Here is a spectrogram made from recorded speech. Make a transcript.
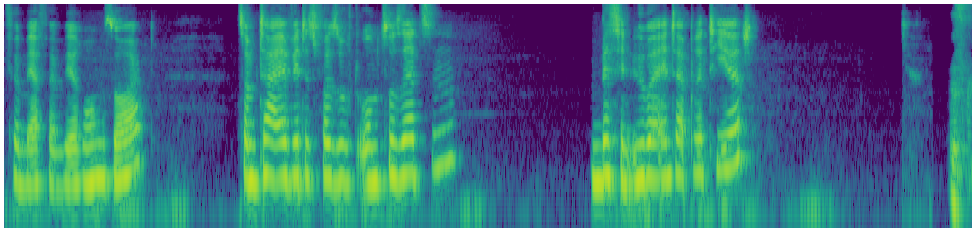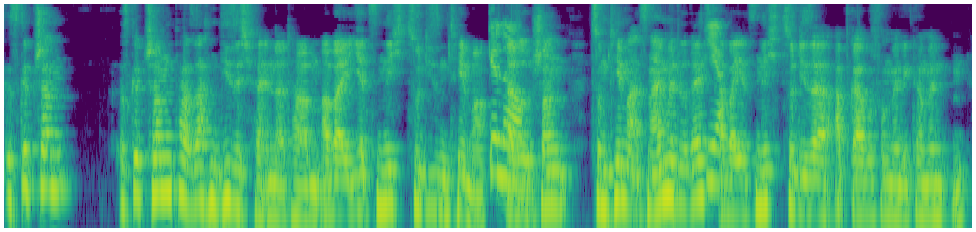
für mehr Verwirrung sorgt. Zum Teil wird es versucht umzusetzen, ein bisschen überinterpretiert. Es, es gibt schon, es gibt schon ein paar Sachen, die sich verändert haben, aber jetzt nicht zu diesem Thema. Genau. Also schon zum Thema Arzneimittelrecht, Ja. aber jetzt nicht zu dieser Abgabe von Medikamenten,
